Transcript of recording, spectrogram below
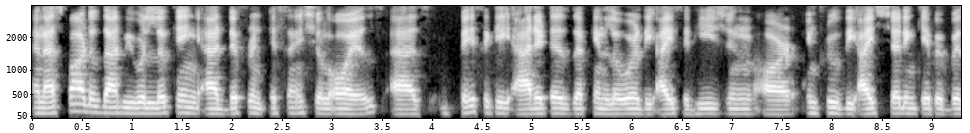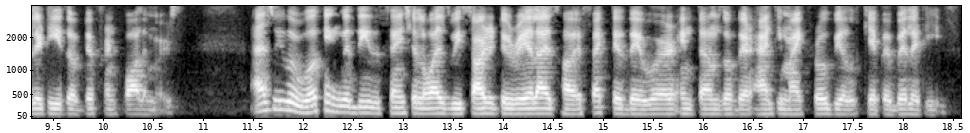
And as part of that, we were looking at different essential oils as basically additives that can lower the ice adhesion or improve the ice shedding capabilities of different polymers. As we were working with these essential oils, we started to realize how effective they were in terms of their antimicrobial capabilities.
